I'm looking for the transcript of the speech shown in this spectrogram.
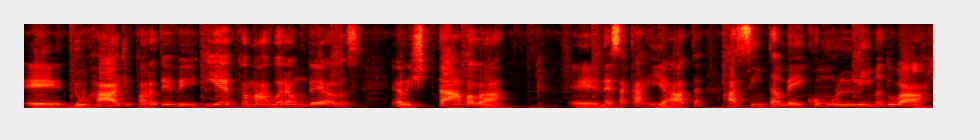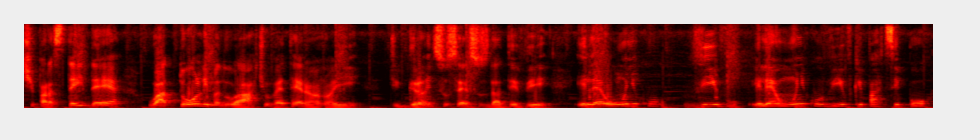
é, do rádio para a TV. E Hebe Camargo era um delas. Ela estava lá é, nessa carreata, assim também como Lima Duarte. Para se ter ideia, o ator Lima Duarte, o veterano aí de grandes sucessos da TV, ele é o único vivo, ele é o único vivo que participou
